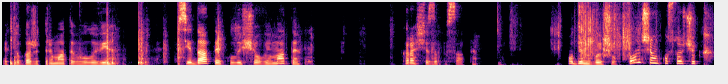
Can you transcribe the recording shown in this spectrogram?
як то кажуть, тримати в голові всі дати, коли що виймати, краще записати. Один вийшов тоншим кусочок,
